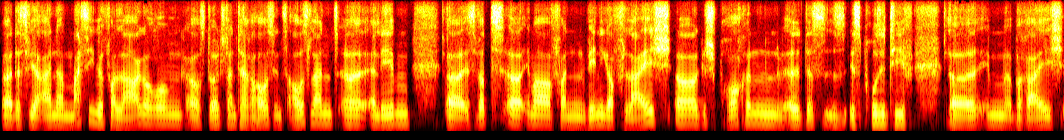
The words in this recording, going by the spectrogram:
äh, dass wir eine massive Verlagerung aus Deutschland heraus ins Ausland äh, erleben. Äh, es wird äh, immer von weniger Fleisch gesprochen. das ist, ist positiv im Bereich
